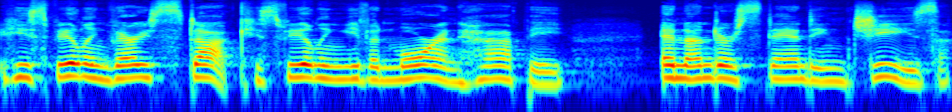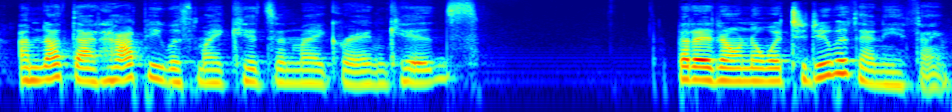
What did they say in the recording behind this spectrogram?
he's feeling very stuck. He's feeling even more unhappy and understanding, geez, I'm not that happy with my kids and my grandkids, but I don't know what to do with anything.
